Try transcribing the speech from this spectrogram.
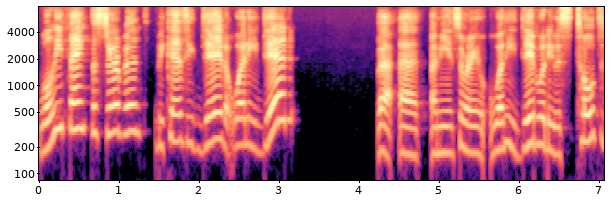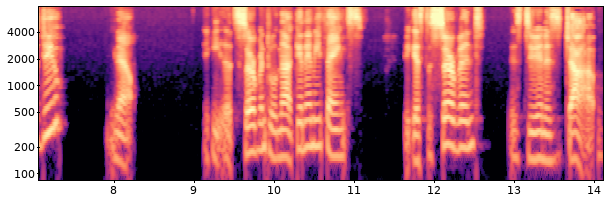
Will he thank the servant because he did what he did? But uh, I mean, sorry, what he did, what he was told to do? No. He, the servant will not get any thanks because the servant is doing his job.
